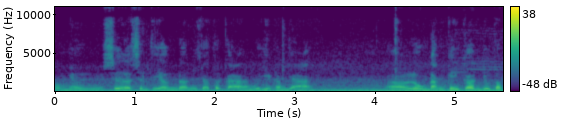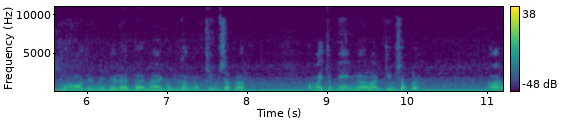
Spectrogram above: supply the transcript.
cũng như xin tri ân đến cho tất cả quý vị khán giả. À, luôn đăng ký kênh youtube của họ thì nguyện BDS tới nay cũng gần một triệu sub rồi. Còn mấy chục ngàn nữa là triệu sub rồi. Đó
